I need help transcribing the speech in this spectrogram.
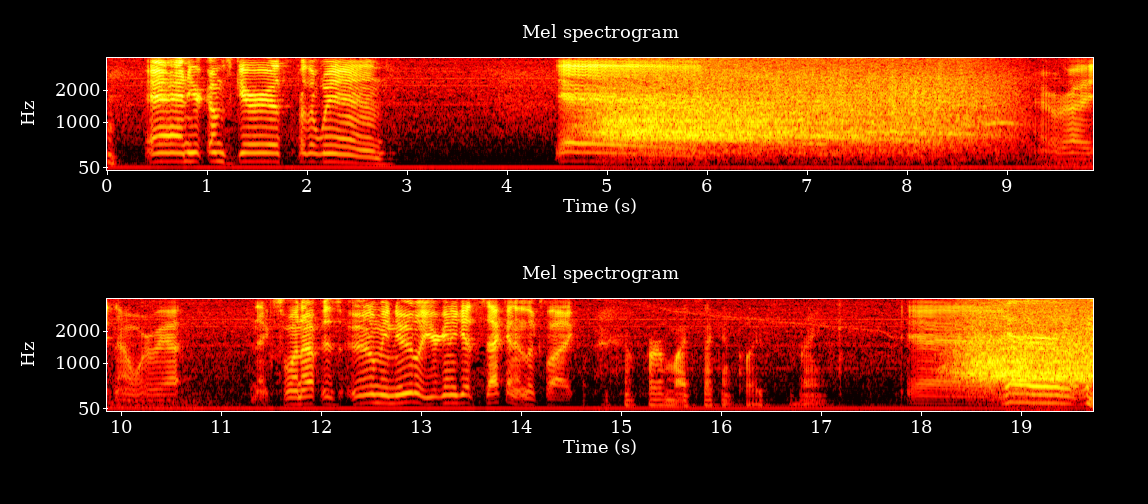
and here comes Gareth for the win. Yay! Alright, now where are we at? Next one up is Oodle Me Noodle. You're gonna get second, it looks like. Confirm my second place rank. Yeah. Yay!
